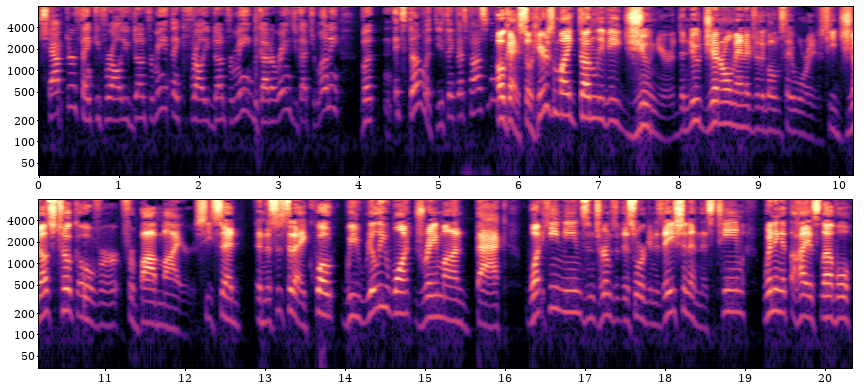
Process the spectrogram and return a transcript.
chapter, thank you for all you've done for me. Thank you for all you've done for me. We got our rings, you got your money, but it's done with. Do you think that's possible? Okay, so here's Mike Dunleavy Jr., the new general manager of the Golden State Warriors. He just took over for Bob Myers. He said, and this is today, quote, We really want Draymond back. What he means in terms of this organization and this team winning at the highest level,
